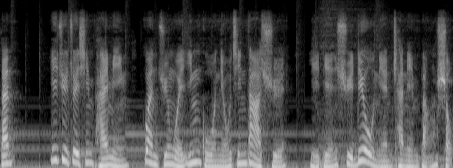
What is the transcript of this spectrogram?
单。依据最新排名，冠军为英国牛津大学，已连续六年蝉联榜首。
